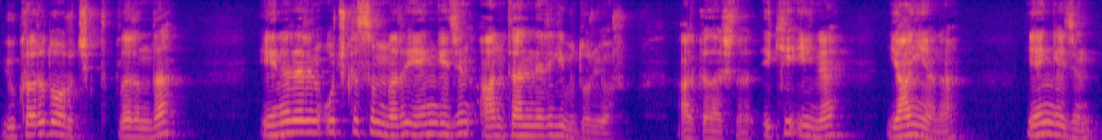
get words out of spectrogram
yukarı doğru çıktıklarında iğnelerin uç kısımları yengecin antenleri gibi duruyor arkadaşlar. İki iğne yan yana yengecin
